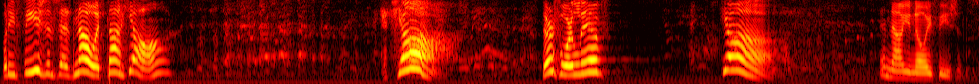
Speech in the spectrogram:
But Ephesians says, no, it's not here. It's here. Therefore, live yeah. And now you know Ephesians.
